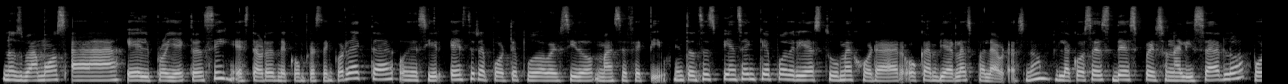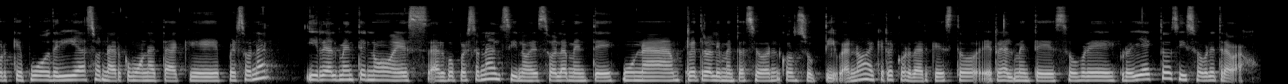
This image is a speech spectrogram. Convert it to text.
nos vamos a el proyecto en sí. Esta orden de compra está incorrecta o decir este reporte pudo haber sido más efectivo. Entonces piensa en qué podrías tú mejorar o cambiar las palabras, ¿no? La cosa es despersonalizarlo porque podría sonar como un ataque personal y realmente no es algo personal, sino es solamente una retroalimentación constructiva, ¿no? Hay que recordar que esto realmente es sobre proyectos y sobre trabajo.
